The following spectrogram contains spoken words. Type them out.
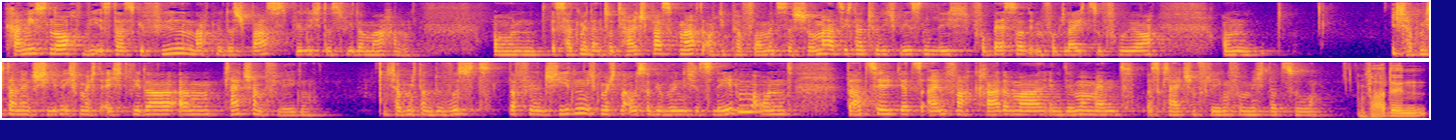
Kann ich's noch? Wie ist das Gefühl? Macht mir das Spaß? Will ich das wieder machen? Und es hat mir dann total Spaß gemacht. Auch die Performance der Schirme hat sich natürlich wesentlich verbessert im Vergleich zu früher. Und ich habe mich dann entschieden, ich möchte echt wieder ähm, Gleitschirm pflegen. Ich habe mich dann bewusst dafür entschieden, ich möchte ein außergewöhnliches Leben und da zählt jetzt einfach gerade mal in dem Moment das Gleitschirmfliegen für mich dazu. War denn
